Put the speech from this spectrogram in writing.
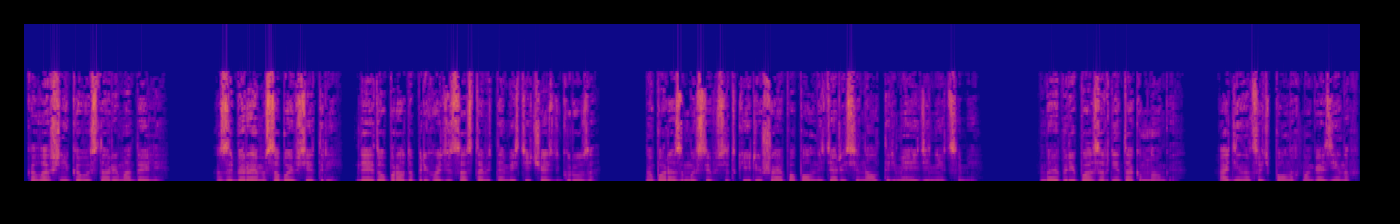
калашниковы старой модели. Забираем с собой все три. Для этого, правда, приходится оставить на месте часть груза. Но поразмыслив, все таки решаю пополнить арсенал тремя единицами. Боеприпасов не так много. Одиннадцать полных магазинов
